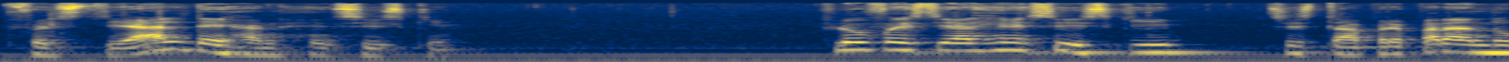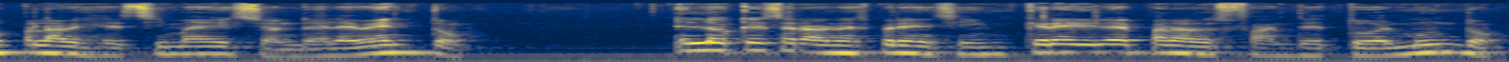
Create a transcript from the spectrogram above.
festival deja en Helsinki. Flow Festival Helsinki se está preparando para la vigésima edición del evento, en lo que será una experiencia increíble para los fans de todo el mundo,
